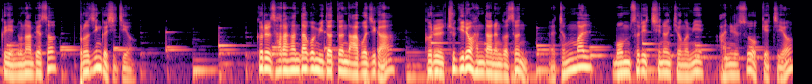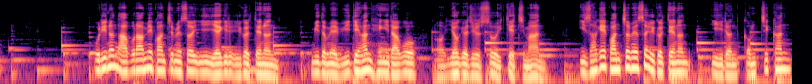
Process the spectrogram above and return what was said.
그의 눈앞에서 벌어진 것이지요. 그를 사랑한다고 믿었던 아버지가 그를 죽이려 한다는 것은 정말 몸서리 치는 경험이 아닐 수 없겠지요. 우리는 아브라함의 관점에서 이 얘기를 읽을 때는 믿음의 위대한 행위라고 어, 여겨질 수 있겠지만 이삭의 관점에서 읽을 때는 이 일은 끔찍한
